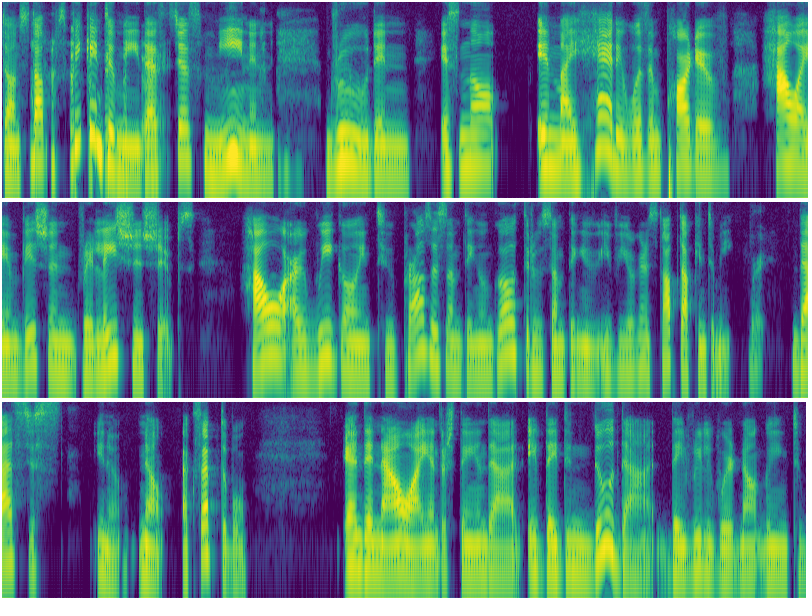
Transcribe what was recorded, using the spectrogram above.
don't stop speaking to me right. that's just mean and rude and it's not in my head it wasn't part of how i envisioned relationships how are we going to process something and go through something if, if you're going to stop talking to me Right. That's just you know no acceptable and then now i understand that if they didn't do that they really were not going to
